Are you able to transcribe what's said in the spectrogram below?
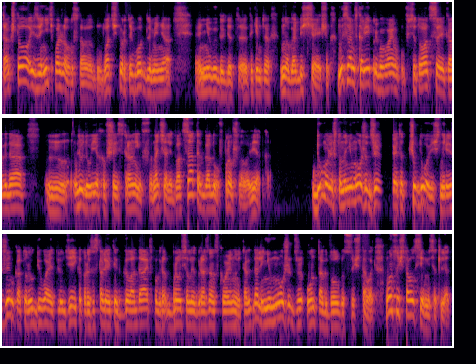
Так что, извините, пожалуйста, 24 год для меня не выглядит э, каким-то многообещающим. Мы с вами скорее пребываем в ситуации, когда люди, уехавшие из страны в начале 20-х годов прошлого века, думали, что ну, не может жить этот чудовищный режим, который убивает людей, который заставляет их голодать, бросил их в гражданскую войну и так далее, не может же он так долго существовать. Он существовал 70 лет.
